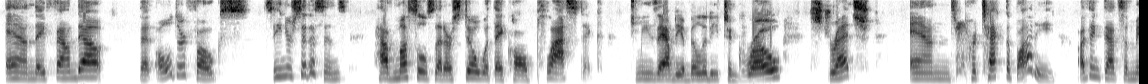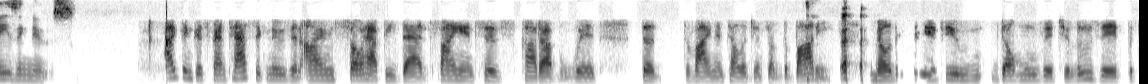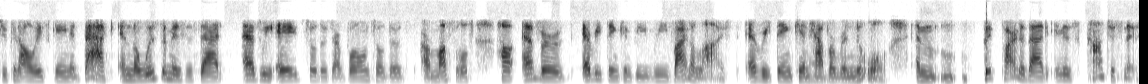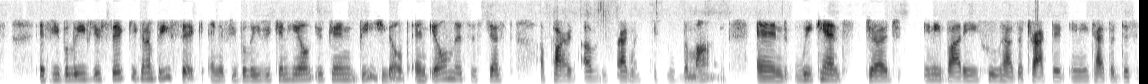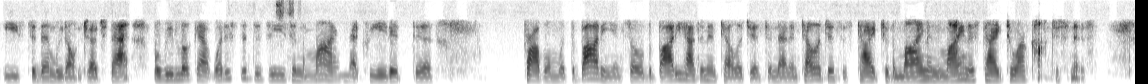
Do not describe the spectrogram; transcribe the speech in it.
And they found out that older folks, senior citizens, have muscles that are still what they call plastic, which means they have the ability to grow stretch, and protect the body. I think that's amazing news. I think it's fantastic news, and I'm so happy that science has caught up with the divine intelligence of the body. you know, they say if you don't move it, you lose it, but you can always gain it back. And the wisdom is is that as we age, so does our bones, so does our muscles. However, everything can be revitalized. Everything can have a renewal. And big part of that is consciousness. If you believe you're sick, you're going to be sick. And if you believe you can heal, you can be healed. And illness is just a part of the fragmentation of the mind. And we can't judge anybody who has attracted any type of disease to them. We don't judge that, but we look at what is the disease in the mind that created the problem with the body. And so the body has an intelligence and that intelligence is tied to the mind and the mind is tied to our consciousness.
